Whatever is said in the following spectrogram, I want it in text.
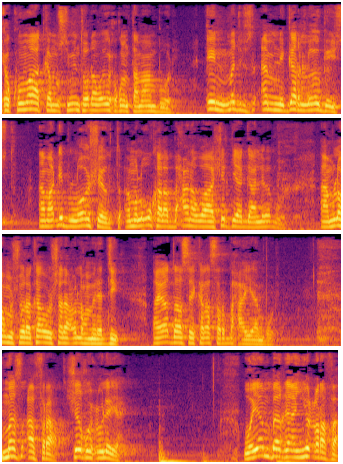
Xukuumaadka muslimiinto dhan waa igu xukuntamaan buuri. In majlis amni gar loo geysto ama dhib loo sheegto ama lagu kala baxana waa shirkiga gaalnimo buuri. Am lahum shurakaau sharacu lahum min addiin ayaddaasay kala sarbaxayaan buuri. Mas afraad sheekhu wuxuu leeyahay wayanbagii an yucrafa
